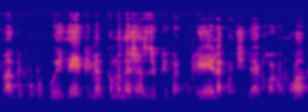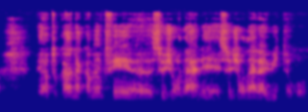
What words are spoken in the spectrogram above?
Il m'a beaucoup, beaucoup aidé. Et puis même comme mon agence de pub a coulé, il a continué à croire en moi. Mais en tout cas, on a quand même fait euh, ce journal et ce journal à 8 euros.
